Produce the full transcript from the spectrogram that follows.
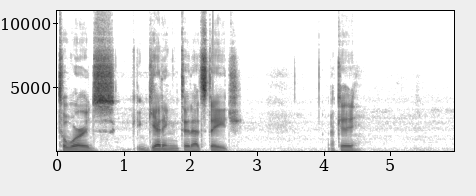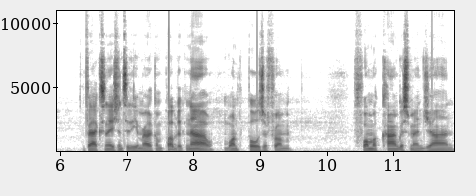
towards getting to that stage. Okay, vaccination to the American public. Now, one proposal from former Congressman John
